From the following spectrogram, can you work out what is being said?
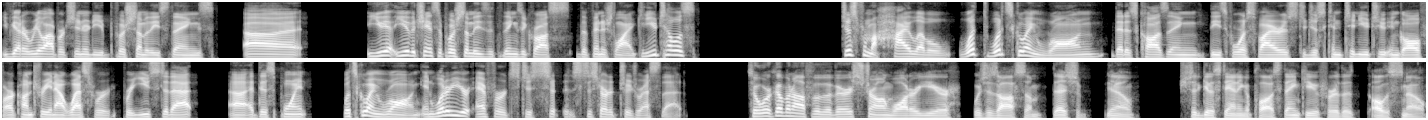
you've got a real opportunity to push some of these things. Uh, you you have a chance to push some of these things across the finish line. Can you tell us, just from a high level, what what's going wrong that is causing these forest fires to just continue to engulf our country? And out west, we're we're used to that uh, at this point. What's going wrong, and what are your efforts to to start to address that? So we're coming off of a very strong water year, which is awesome. That should, you know, should get a standing applause. Thank you for the all the snow.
